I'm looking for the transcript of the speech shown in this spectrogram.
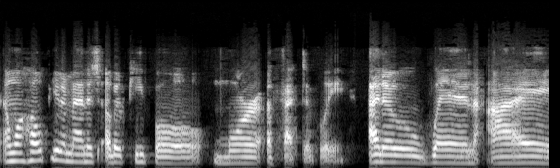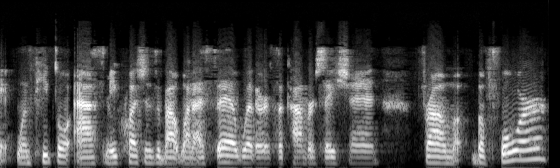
and will help you to manage other people more effectively. I know when I when people ask me questions about what I said, whether it's a conversation from before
